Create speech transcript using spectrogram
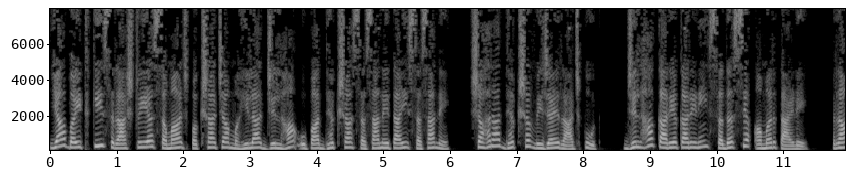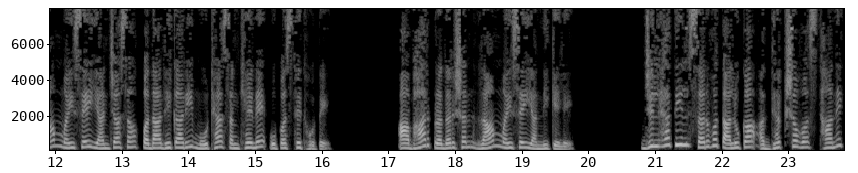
या बैठकीस राष्ट्रीय समाज पक्षाच्या महिला जिल्हा उपाध्यक्षा ससानेताई ससाने शहराध्यक्ष विजय राजपूत जिल्हा कार्यकारिणी सदस्य अमर तायडे राम मैसे यांच्यासह पदाधिकारी मोठ्या संख्येने उपस्थित होते. आभार प्रदर्शन राम मैसे यांनी केले. जिल्ह्यातील सर्व तालुका अध्यक्ष व स्थानिक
